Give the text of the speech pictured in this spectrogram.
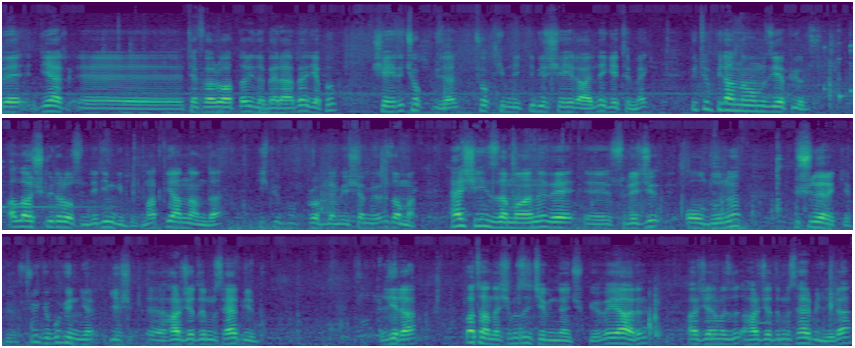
ve diğer e, teferruatlarıyla beraber yapıp şehri çok güzel, çok kimlikli bir şehir haline getirmek. Bütün planlamamızı yapıyoruz. Allah'a şükürler olsun dediğim gibi maddi anlamda hiçbir problem yaşamıyoruz ama her şeyin zamanı ve e, süreci olduğunu düşünerek yapıyoruz. Çünkü bugün ya- e, harcadığımız her bir lira vatandaşımızın cebinden çıkıyor ve yarın harcadığımız, harcadığımız her bir lira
